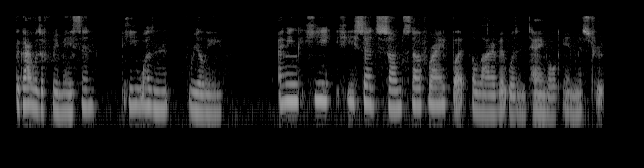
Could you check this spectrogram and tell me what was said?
the guy was a Freemason. He wasn't really I mean, he he said some stuff right, but a lot of it was entangled in mistruth.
